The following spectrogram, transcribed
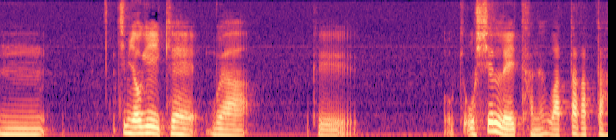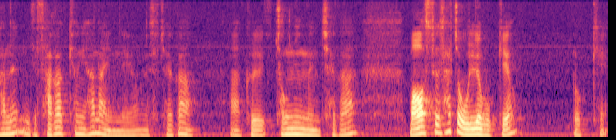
음, 지금 여기 이렇게 뭐야 그 oscillate 하는 왔다 갔다 하는 이제 사각형이 하나 있네요. 그래서 제가 아 그 정육면체가 마우스를 살짝 올려볼게요. 이렇게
